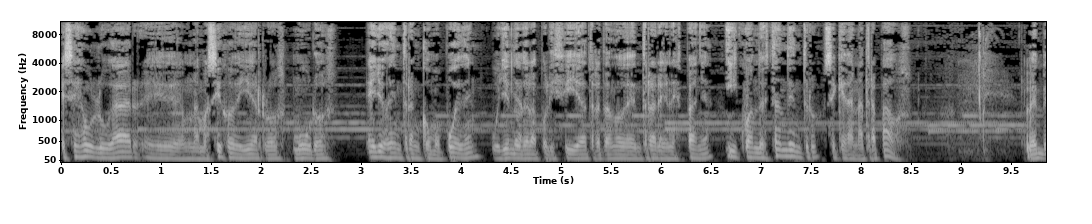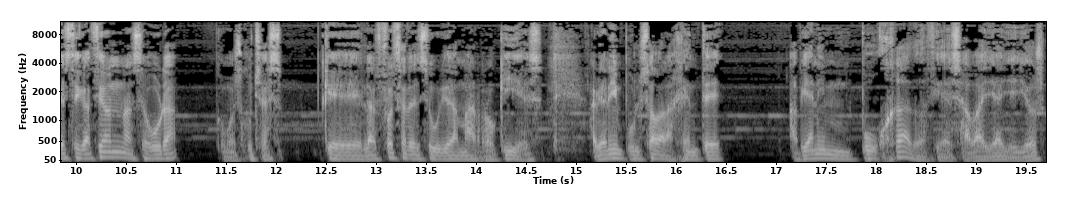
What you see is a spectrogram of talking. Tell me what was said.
Ese es un lugar, eh, un amasijo de hierros, muros. Ellos entran como pueden, huyendo de la policía, tratando de entrar en España, y cuando están dentro se quedan atrapados. La investigación asegura, como escuchas, que las fuerzas de seguridad marroquíes habían impulsado a la gente, habían empujado hacia esa valla y ellos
